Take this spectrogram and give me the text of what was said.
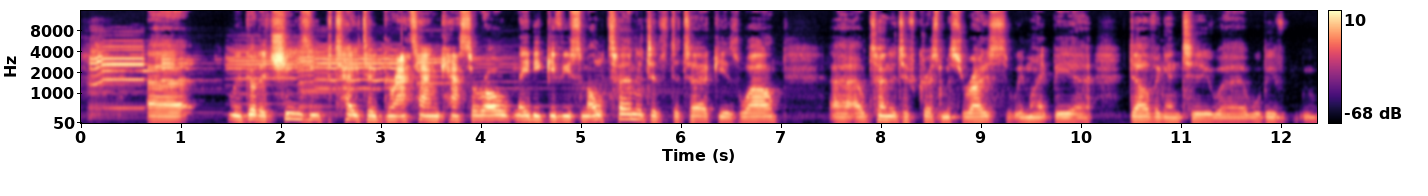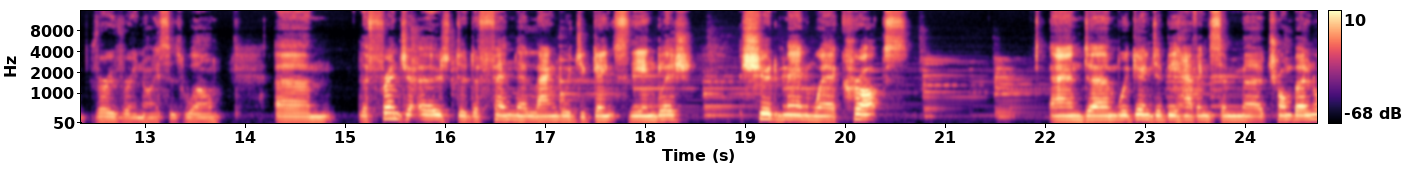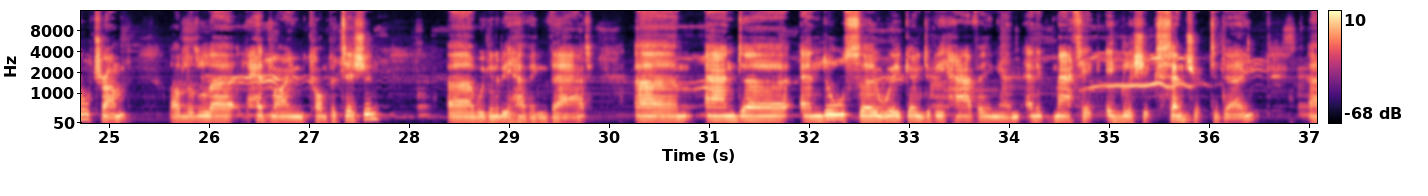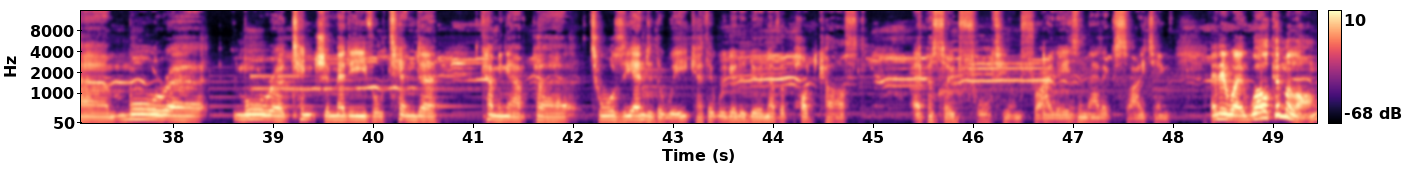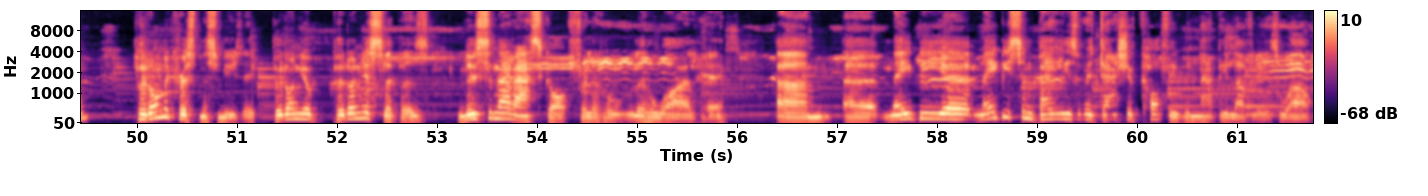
uh, we've got a cheesy potato gratin casserole. Maybe give you some alternatives to turkey as well. uh, alternative Christmas roast we might be uh, delving into uh, will be very, very nice as well. Um, the French are urged to defend their language against the English. Should men wear Crocs? And um, we're going to be having some uh, trombonal Trump, our little uh, headline competition. Uh, we're going to be having that. Um, and uh, and also we're going to be having an enigmatic English eccentric today. Um, more uh, more uh, tincture medieval tender coming up towards the end of the week. I think we're going to do another podcast episode 40 on Friday. Isn't that exciting? Anyway, welcome along. Put on the Christmas music. Put on your put on your slippers. Loosen that ascot for a little little while here. Um, uh, maybe uh, maybe some Baileys with a dash of coffee. Wouldn't that be lovely as well?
